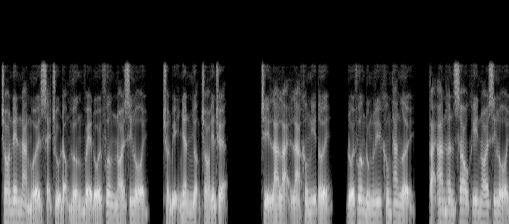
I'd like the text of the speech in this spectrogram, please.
cho nên nàng mới sẽ chủ động hướng về đối phương nói xin lỗi, chuẩn bị nhân nhượng cho yên chuyện. Chỉ là lại là không nghĩ tới, đối phương đúng lý không thang người, tại an hân sau khi nói xin lỗi,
